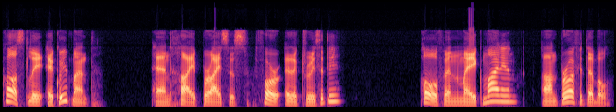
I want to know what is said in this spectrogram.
Costly equipment and high prices for electricity often make mining unprofitable.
